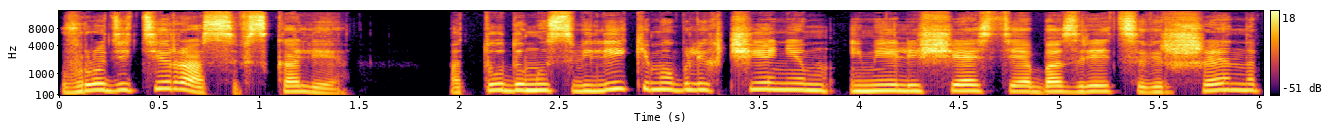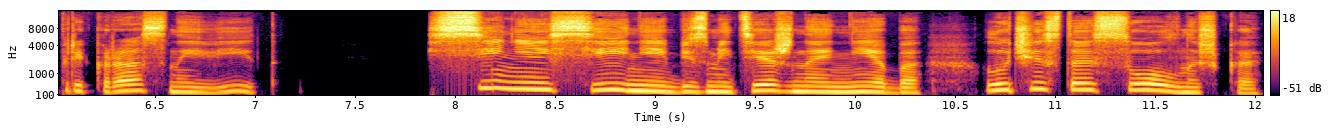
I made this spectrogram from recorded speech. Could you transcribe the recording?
вроде террасы в скале. Оттуда мы с великим облегчением имели счастье обозреть совершенно прекрасный вид. Синее-синее безмятежное небо, лучистое солнышко,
